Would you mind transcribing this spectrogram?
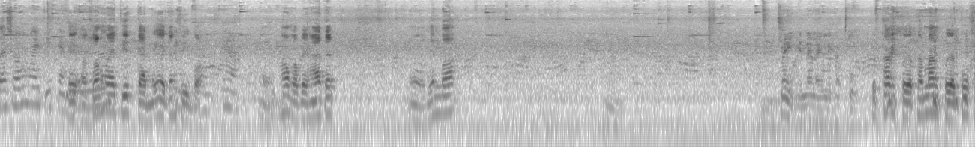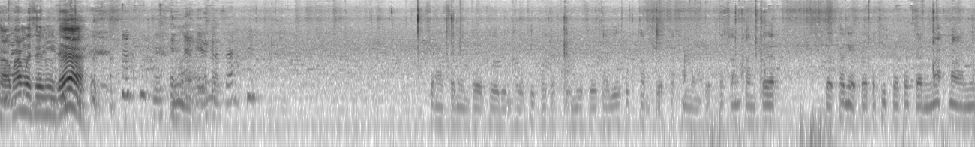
อช่องไว้ติดกันเออเอาสองไว้ติดกันเออจังสี่บอกค่ะเออเฮาก็ไปหาแต่เออเห็นบ่ ไม่เห็นอะไรเลยครับปู่ทุกท่านเปิดถ้ามั่งเปิดภูเขาว่างไว้เสียนี่เด้ออืมเห็นแล้วจ้ะสงบสนิทเถิดเทวินโทที่พระจักรมีเสกายุทุกธรรมเกิดพระธรรมเกิดพระสังฆังเกิดเกิดพระเนตรเปิดพระทิพย์เปิดพระจันทร์นะมามี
